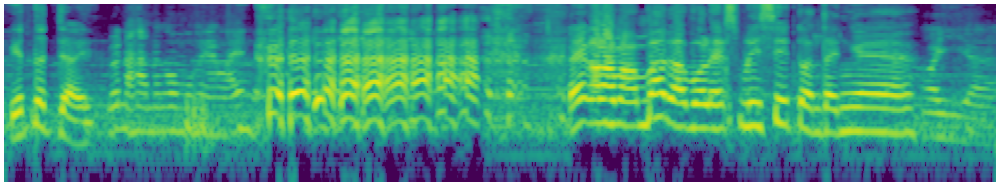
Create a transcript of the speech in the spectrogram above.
gitu coy. Gue nahan ngomong yang lain. eh kalau mamba gak boleh eksplisit kontennya. Oh iya.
